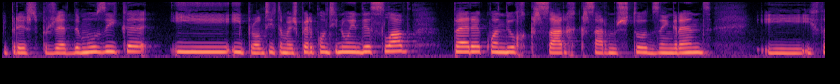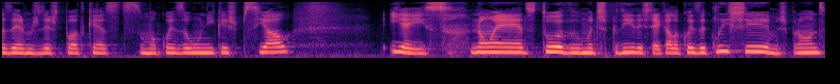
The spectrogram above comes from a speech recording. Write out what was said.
e para este projeto da música e, e pronto, e também espero que continuem desse lado para quando eu regressar, regressarmos todos em grande e, e fazermos deste podcast uma coisa única e especial. E é isso. Não é de todo uma despedida, isto é aquela coisa clichê, mas pronto,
